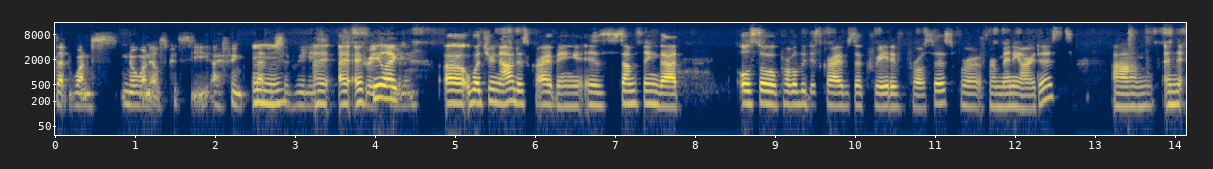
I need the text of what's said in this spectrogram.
that once no one else could see. I think that is a really i, I, I feel like uh, what you're now describing is something that also probably describes a creative process for for many artists. Um, and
